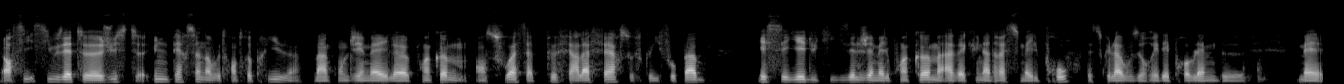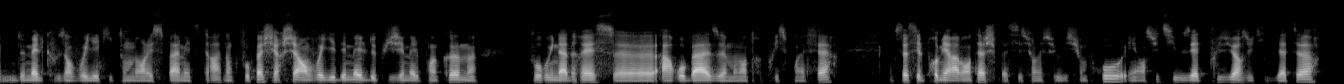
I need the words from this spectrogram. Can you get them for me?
Alors si, si, vous êtes juste une personne dans votre entreprise, ben, un compte gmail.com en soi, ça peut faire l'affaire, sauf qu'il ne faut pas essayer d'utiliser le gmail.com avec une adresse mail pro, parce que là, vous aurez des problèmes de, de mails que vous envoyez qui tombent dans les spams, etc. Donc, il ne faut pas chercher à envoyer des mails depuis gmail.com pour une adresse euh, monentreprise.fr. Donc ça, c'est le premier avantage, passer sur une solution pro. Et ensuite, si vous êtes plusieurs utilisateurs,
